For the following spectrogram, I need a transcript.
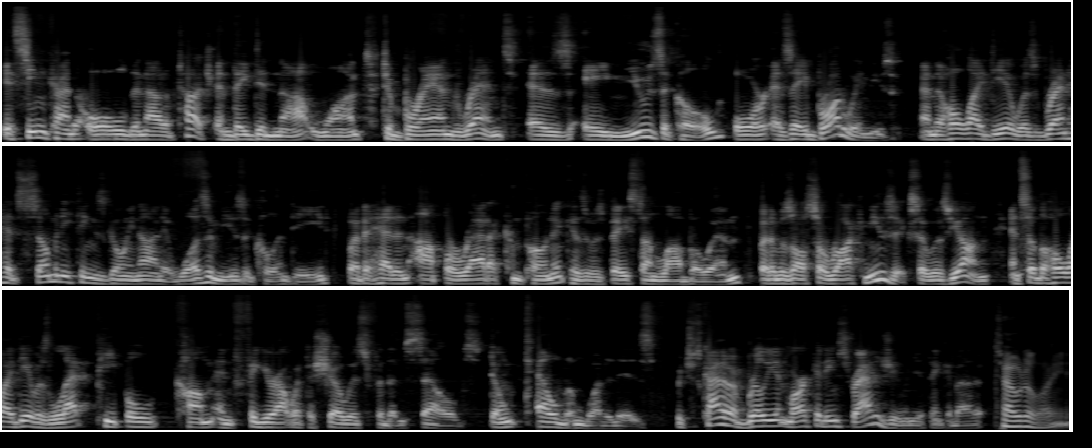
It seemed kind of old and out of touch, and they did not want to brand Rent as a musical or as a Broadway music. And the whole idea was Rent had so many things going on. It was a musical indeed, but it had an operatic component because it was based on La Boheme, but it was also rock music, so it was young. And so the whole idea was let people come and figure out what the show is for themselves. Don't tell them what it is, which is kind of a brilliant marketing strategy when you think about it. Totally.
